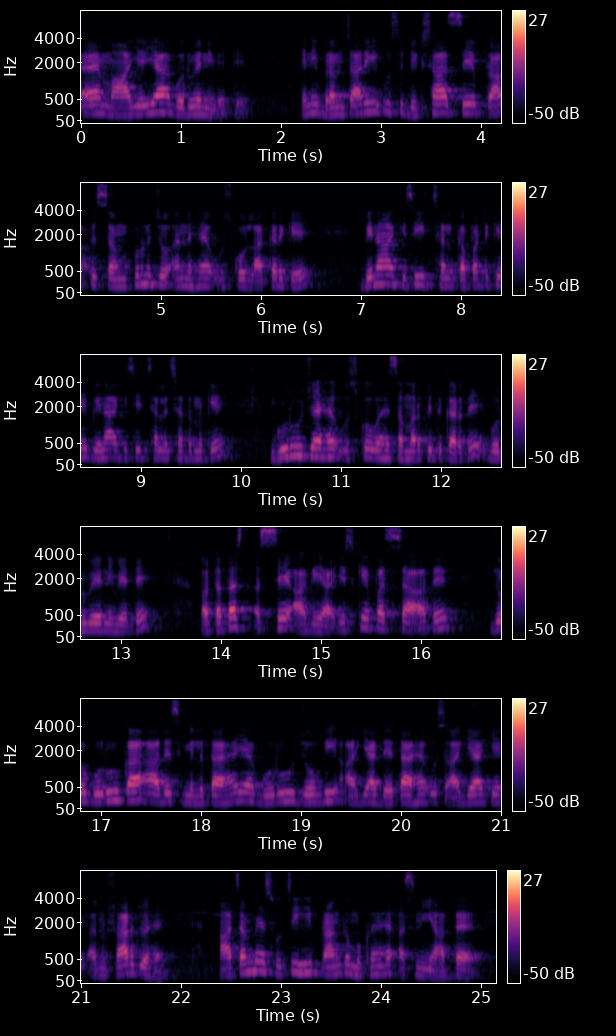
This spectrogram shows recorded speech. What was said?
अमायया गुरुवे निवेद्य यानी ब्रह्मचारी उस भिक्षा से प्राप्त संपूर्ण जो अन्न है, उसको ला करके बिना किसी छल कपट के, बिना किसी छल छद्म के, गुरु जो है, उसको वह समर्पित कर दे, गुरुवे निवेदे, और तटस्थ से आ गया इसके पश्चात जो गुरु का आदेश मिलता है, या गुरु जो भी आज्ञा देता है, उस आज्ञा के अनुसार जो है, आचम्य सूची ही प्रांग मुख है, असनियात है।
